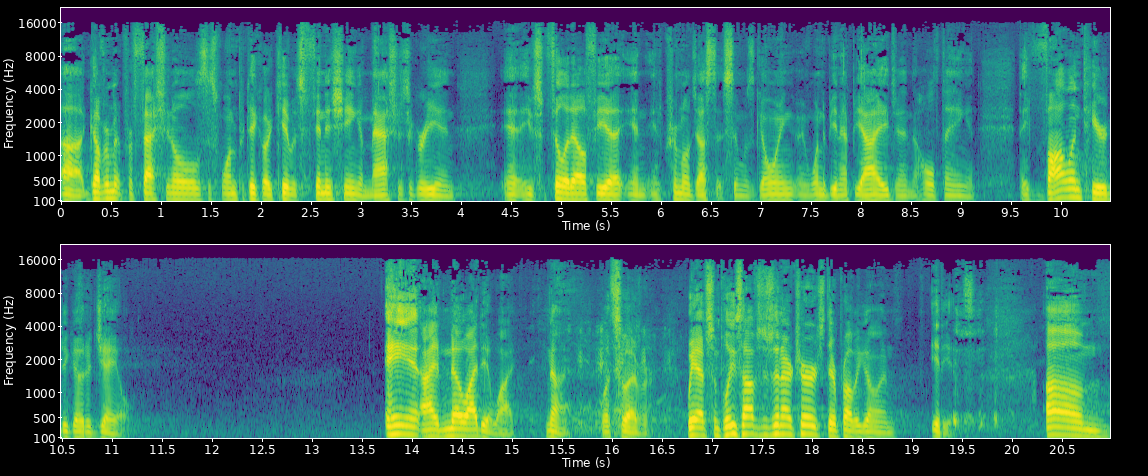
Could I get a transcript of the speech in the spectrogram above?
uh, government professionals. This one particular kid was finishing a master's degree in, in he was from Philadelphia in, in criminal justice and was going and wanted to be an FBI agent and the whole thing. And they volunteered to go to jail. And I have no idea why. None whatsoever we have some police officers in our church. They're probably going, idiots. Um,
